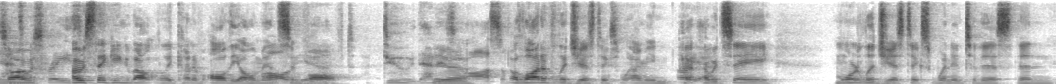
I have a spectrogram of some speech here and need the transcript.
so I was crazy. I was thinking about like kind of all the elements All- yeah. involved Dude, that is Yeah. awesome. a lot of logistics. I mean, oh, I, Oh, yeah. I would say more logistics went into this than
